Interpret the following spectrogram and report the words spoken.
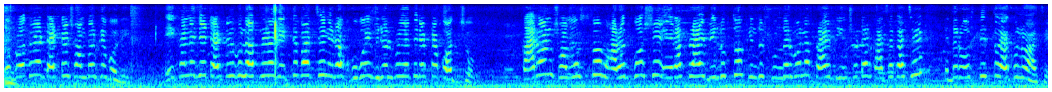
তো প্রথমে টার্টল সম্পর্কে বলি। এখানে যে টার্টলগুলো আপনারা দেখতে পাচ্ছেন, এরা খুবই বিরল প্রজাতির একটা কচ্ছপ। কারণ সমস্ত ভারতবর্ষে এরা প্রায় বিলুপ্ত, কিন্তু সুন্দরবনে প্রায় তিনশোটার কাছাকাছি এদের অস্তিত্ব এখনও আছে।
